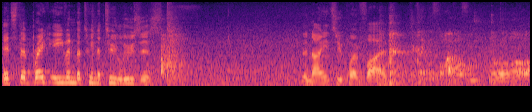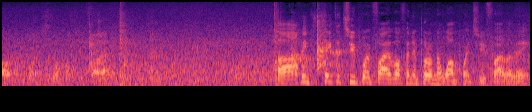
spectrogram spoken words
it's the break even between the two losers. The 92.5. Take the five off and put on a what? Just one point two five. Uh, I think take the 2.5 off and then put on the 1.25. I think.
